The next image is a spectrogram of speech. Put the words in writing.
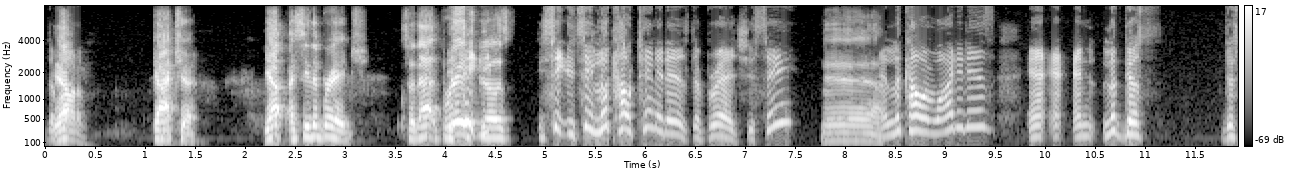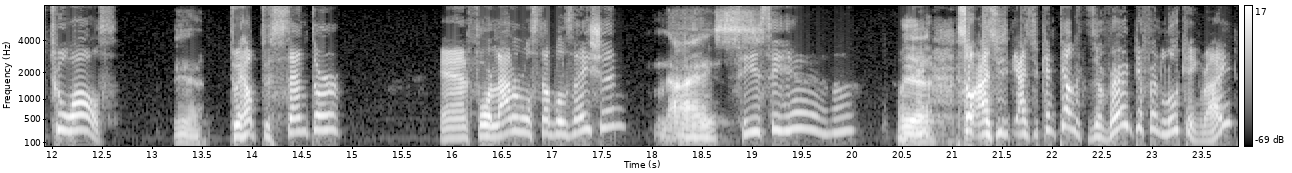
the Yep. bottom. Gotcha. Yep, I see the bridge. So that You see- bridge you- goes. You see, you see, look how thin it is, the bridge. You see, Yeah, and look how wide it is, and, and and look, there's there's two walls yeah. to help to center, and for lateral stabilization. Nice. See, you see here, huh? Yeah. So as you as you can tell, it's a very different looking, right?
